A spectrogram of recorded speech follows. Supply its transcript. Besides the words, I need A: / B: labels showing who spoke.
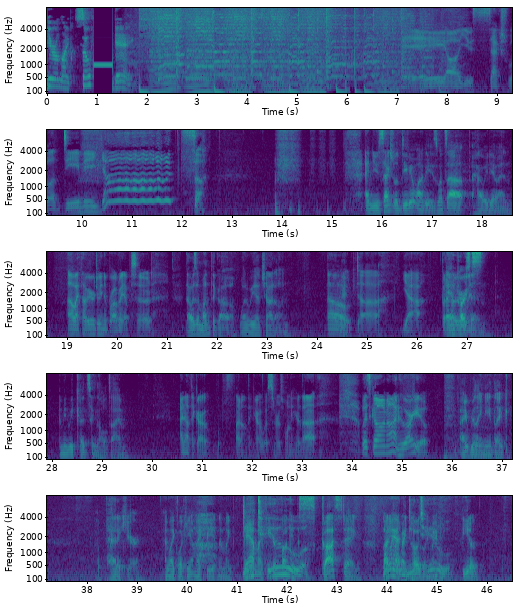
A: You're like so f- gay.
B: Hey, all you sexual deviants.
C: And you sexual deviant wannabes, what's up? How we doing?
B: Oh, I thought we were doing the Broadway episode.
C: That was a month ago when we had chat on.
B: Oh,
C: Right.
B: duh. Yeah. But I
C: and
B: thought we were gonna
C: Carson.
B: s-
C: I mean, we could sing the whole time.
B: I don't think our I don't think our listeners want to hear that. What's going on? Who are you?
C: I really need like a pedicure. I'm like looking at my feet and I'm like, damn, my feet are fucking disgusting. Not
B: Oh
C: even like my toes, like my feet are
